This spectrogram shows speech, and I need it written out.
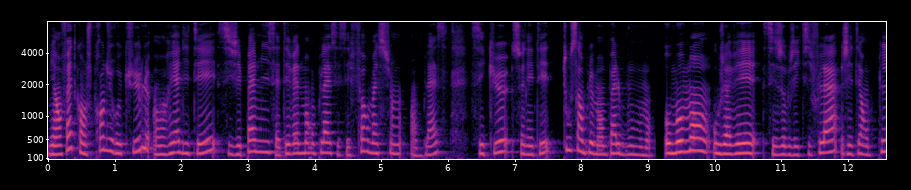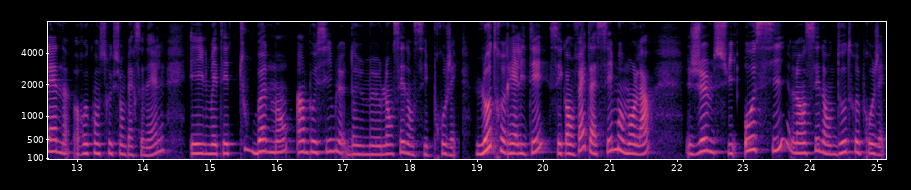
Mais en fait, quand je prends du recul, en réalité, si j'ai pas mis cet événement en place et ces formations en place, c'est que ce n'était tout simplement pas le bon moment. Au moment où j'avais ces objectifs-là, j'étais en pleine reconstruction personnelle et il m'était tout bonnement impossible de me lancer dans ces projets. L'autre réalité, c'est qu'en fait, à ces moments-là, je me suis aussi lancée dans d'autres projets.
